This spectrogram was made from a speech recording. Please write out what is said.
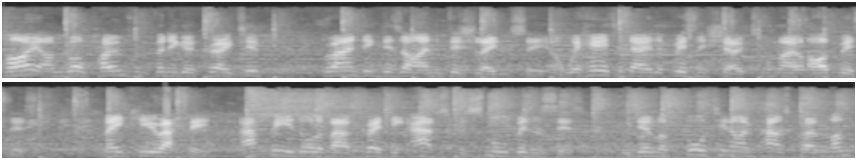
Hi, I'm Rob Holmes from Vinegar Creative, branding, design and digital agency and we're here today at the business show to promote our business, Make You Appy. Appy is all about creating apps for small businesses. We do them at £49 per month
